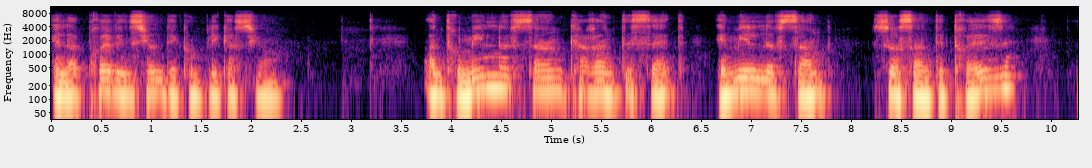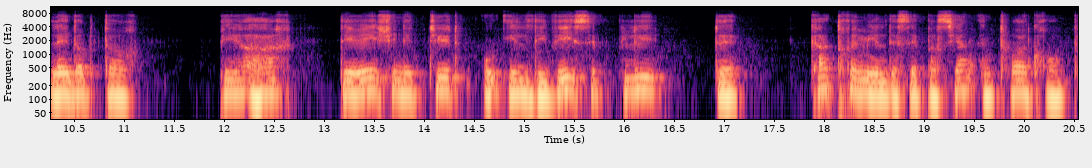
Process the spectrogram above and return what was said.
et la prévention des complications. Entre 1947 et 1973, le docteur Pirard dirige une étude où il divise plus de 4000 de ses patients en trois groupes,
